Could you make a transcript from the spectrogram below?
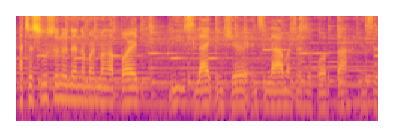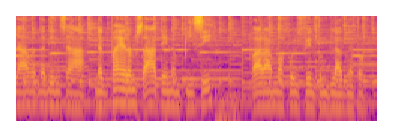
At sa susunod na naman mga part, please like and share and salamat sa suporta and salamat na din sa nagpahiram sa atin ng PC para ma-fulfill tong vlog na to.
